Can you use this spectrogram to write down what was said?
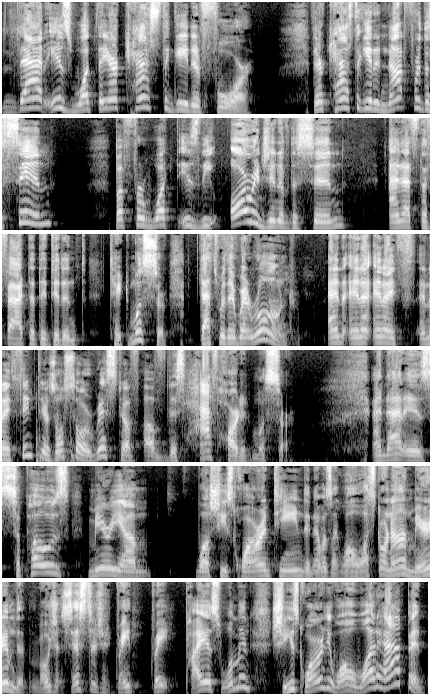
that is what they are castigated for. They're castigated not for the sin, but for what is the origin of the sin, and that's the fact that they didn't take Musar. That's where they went wrong. And, and, and, I, and I think there's also a risk of, of this half hearted Musar. And that is suppose Miriam, well, she's quarantined, and I was like, well, what's going on? Miriam, the Moshe's sister, she's a great, great pious woman. She's quarantined. Well, what happened?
